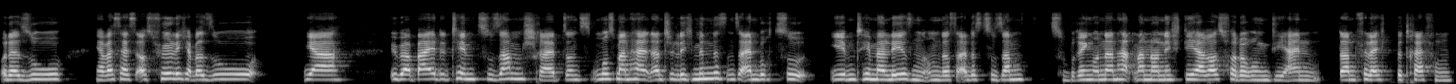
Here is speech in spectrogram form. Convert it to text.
oder so, ja, was heißt ausführlich, aber so, ja, über beide Themen zusammenschreibt. Sonst muss man halt natürlich mindestens ein Buch zu jedem Thema lesen, um das alles zusammenzubringen. Und dann hat man noch nicht die Herausforderungen, die einen dann vielleicht betreffen,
